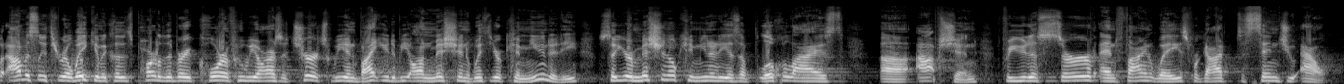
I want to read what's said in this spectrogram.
But obviously, through Awaken, because it's part of the very core of who we are as a church, we invite you to be on mission with your community. So, your missional community is a localized uh, option for you to serve and find ways for God to send you out.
